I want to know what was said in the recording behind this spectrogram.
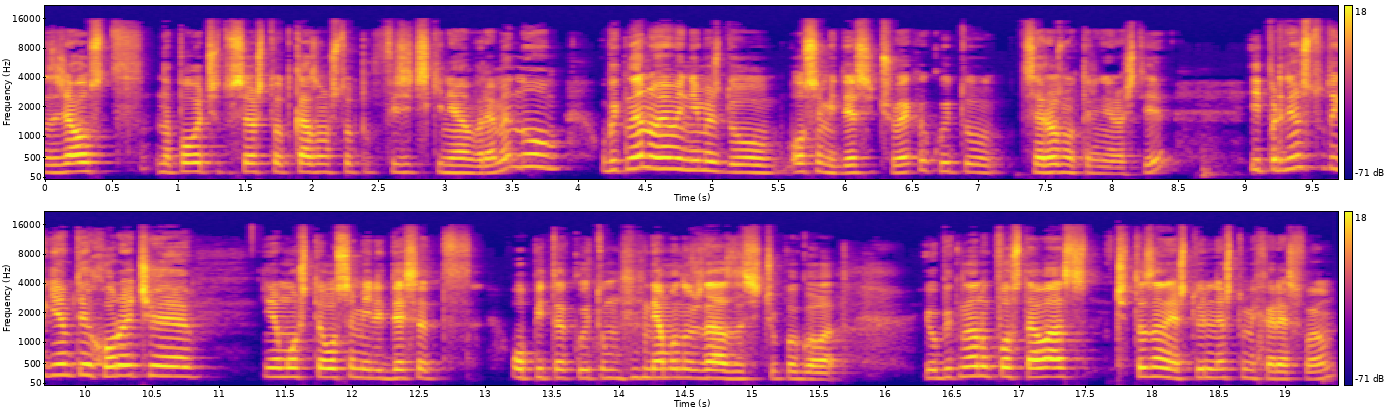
за жалост, на повечето все още отказвам, защото физически нямам време, но обикновено имаме ни между 8 и 10 човека, които сериозно трениращи. И предимството да ги имам тия хора е, че имам още 8 или 10 опита, които няма нужда аз да си чупа главата. И обикновено какво става? Аз чета за нещо или нещо ми харесва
